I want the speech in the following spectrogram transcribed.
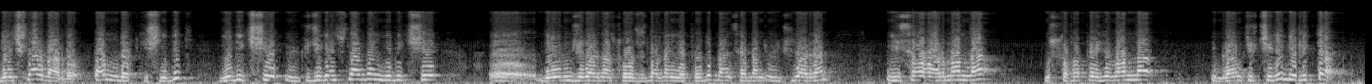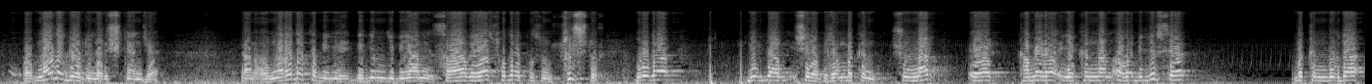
gençler vardı. 14 kişiydik. 7 kişi ülkücü gençlerden, 7 kişi e, devrimcilerden, solculardan yatıyordu. Ben ben ülkücülerden İsa Arman'la, Mustafa Pehlivan'la, İbrahim Çiftçi birlikte. Onlar da gördüler işkence. Yani onlara da tabii dediğim gibi yani sağa veya sola yapılsın suçtur. Burada bir daha şey yapacağım bakın şunlar eğer kamera yakından alabilirse bakın burada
